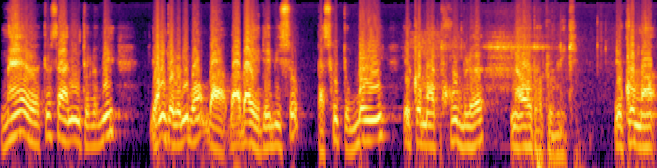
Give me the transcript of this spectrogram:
Mais euh, tout ça, ni te le dit, on te le dit, bon, bah, bah, bah, aider biso, parce que tout boy et comme un trouble dans l'ordre public. ekoma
